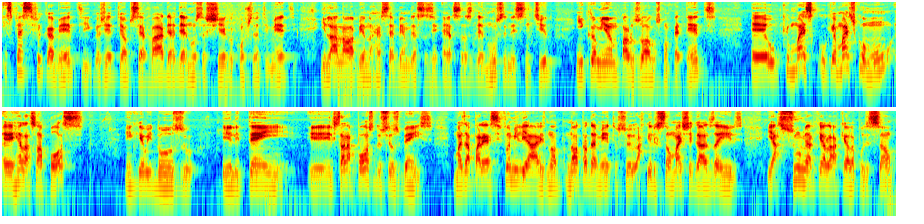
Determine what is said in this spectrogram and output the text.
Especificamente, a gente tem observado, e as denúncias chegam constantemente, e lá na OAB nós recebemos essas, essas denúncias nesse sentido, encaminhamos para os órgãos competentes. É, o, que mais, o que é mais comum é em relação à posse, em que o idoso ele tem ele está na posse dos seus bens, mas aparece familiares, notadamente seu, aqueles que são mais chegados a eles, e assume aquela, aquela posição.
